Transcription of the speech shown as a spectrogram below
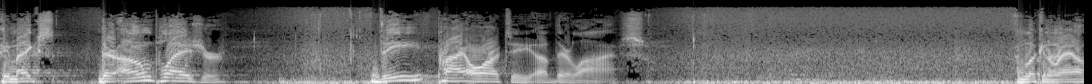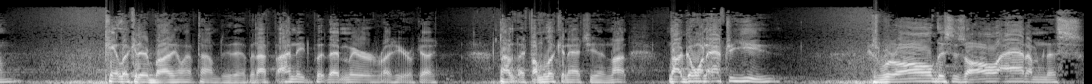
who makes their own pleasure the priority of their lives. I'm looking around. Can't look at everybody. I don't have time to do that. But I, I need to put that mirror right here, okay? If I'm looking at you, I'm not, not going after you. Because we're all, this is all Adamness.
